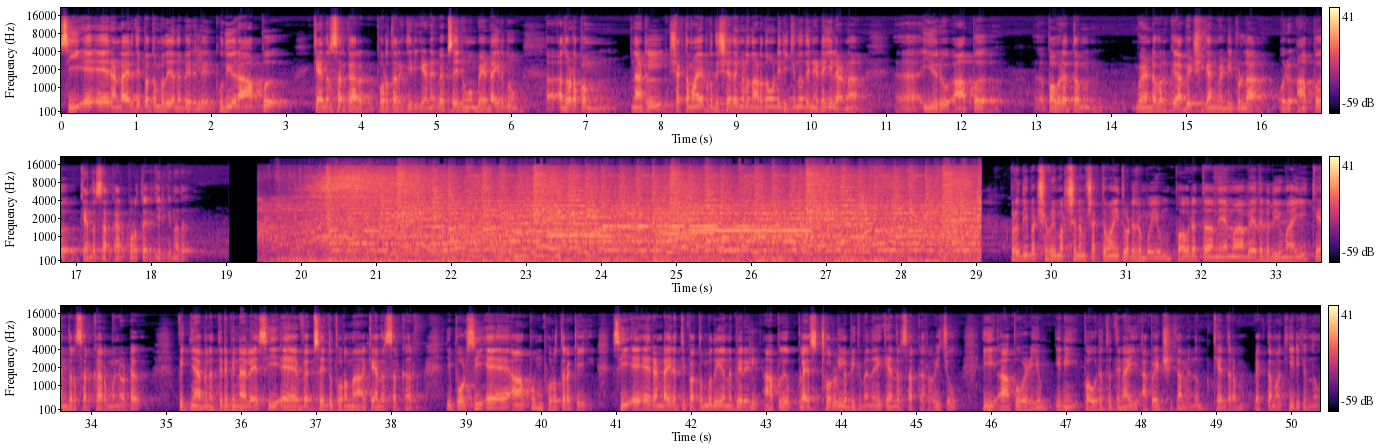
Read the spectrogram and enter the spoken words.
C A A രണ്ടായിരത്തി പത്തൊമ്പത് എന്ന പേരിൽ പുതിയൊരു ആപ്പ് കേന്ദ്ര സർക്കാർ പുറത്തിറക്കിയിരിക്കുകയാണ്. വെബ്സൈറ്റ് മുമ്പേ ഉണ്ടായിരുന്നു. അതോടൊപ്പം നാട്ടിൽ ശക്തമായ പ്രതിഷേധങ്ങൾ നടന്നുകൊണ്ടിരിക്കുന്നതിനിടയിലാണ് ഈയൊരു ആപ്പ് പൗരത്വം വേണ്ടവർക്ക് അപേക്ഷിക്കാൻ വേണ്ടിയിട്ടുള്ള ഒരു ആപ്പ് കേന്ദ്ര സർക്കാർ പുറത്തിറക്കിയിരിക്കുന്നത്. പ്രതിപക്ഷ വിമർശനം ശക്തമായി തുടരുമ്പോഴും പൗരത്വ നിയമ ഭേദഗതിയുമായി കേന്ദ്ര സർക്കാർ മുന്നോട്ട്. വിജ്ഞാപനത്തിന് പിന്നാലെ സി എ എ വെബ്സൈറ്റ് തുറന്ന കേന്ദ്ര സർക്കാർ. ഇപ്പോൾ സി എ എ ആപ്പും പുറത്തിറക്കി. സി എ എ രണ്ടായിരത്തി പത്തൊമ്പത് എന്ന പേരിൽ ആപ്പ് പ്ലേ സ്റ്റോറിൽ ലഭിക്കുമെന്ന് കേന്ദ്ര സർക്കാർ അറിയിച്ചു. ഈ ആപ്പ് വഴിയും ഇനി പൗരത്വത്തിനായി അപേക്ഷിക്കാമെന്നും കേന്ദ്രം വ്യക്തമാക്കിയിരിക്കുന്നു.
